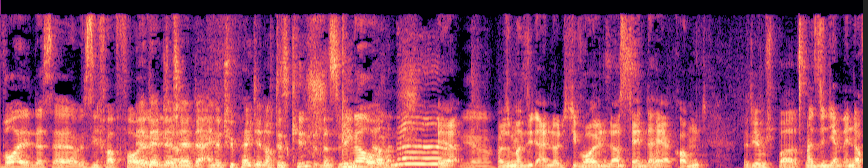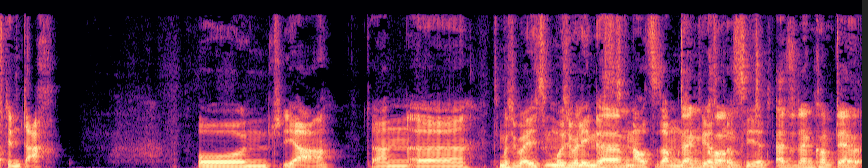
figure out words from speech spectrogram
wollen, dass er sie Ja, verfolgt. der, der, der, der eine Typ hält ja noch das Kind und das Genau, nach- und- ja. Ja. Also man sieht eindeutig, die wollen, dass der hinterherkommt. Ja, die haben Spaß. Dann sind die am Ende auf dem Dach. Und ja, dann äh, jetzt muss ich, über, ich muss überlegen, dass das Ähm, genau zusammenkriegt, dann wie das kommt, passiert. also dann kommt der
